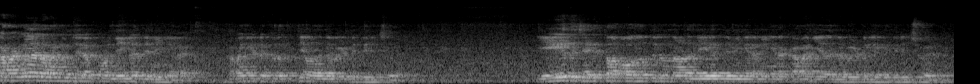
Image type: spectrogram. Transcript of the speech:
കറങ്ങാൻ ഇറങ്ങും ചിലപ്പോൾ നീലത്തിനിങ്ങനെ. കറങ്ങിയിട്ട് കൃത്യം അതിന്റെ വീട്ടിൽ തിരിച്ചു വരും. ഏത് ചരിത്രബോധത്തിൽ നിന്നാണ് നീലത്തിമിങ്ങനെ ഇങ്ങനെ കറങ്ങി അതിന്റെ വീട്ടിലേക്ക് തിരിച്ചു വരുന്നത്?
